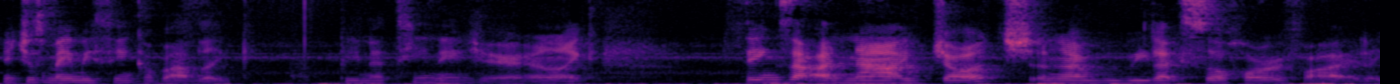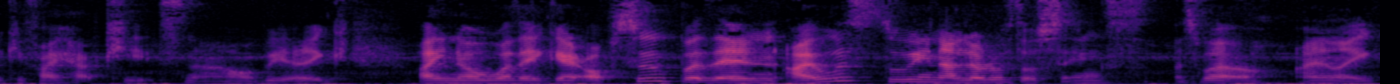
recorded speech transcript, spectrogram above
it just made me think about like being a teenager and like things that are now judged and I would be like so horrified like if I have kids now I'll be like I know what they get up to but then I was doing a lot of those things as well. And like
